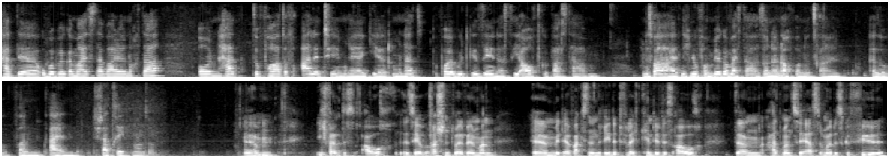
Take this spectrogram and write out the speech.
hat der Oberbürgermeister war ja noch da und hat sofort auf alle Themen reagiert und man hat voll gut gesehen, dass sie aufgepasst haben. Und es war halt nicht nur vom Bürgermeister, sondern auch von uns allen. Also von allen Stadträten und so. Ähm, ich fand das auch sehr überraschend, weil wenn man äh, mit Erwachsenen redet, vielleicht kennt ihr das auch, dann hat man zuerst immer das Gefühl,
